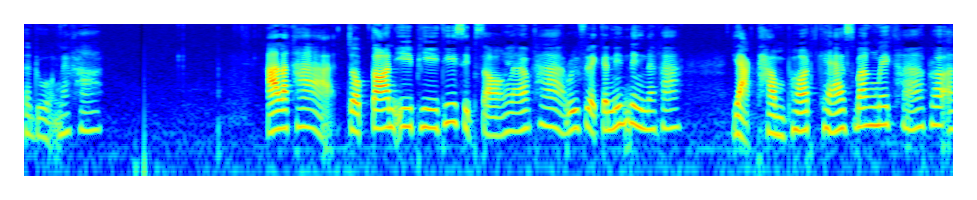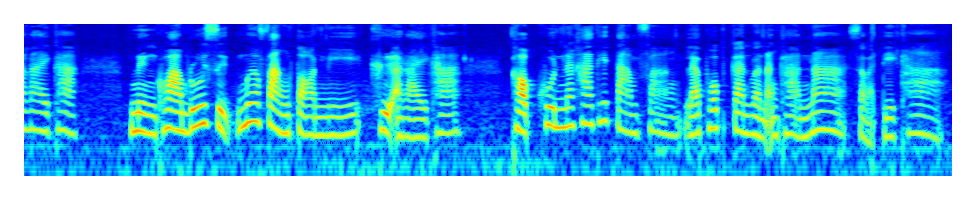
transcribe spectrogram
สะดวกนะคะเอาละค่ะ จบตอน EP ที่ 12 แล้วค่ะ reflect กันนิดนึงนะคะ อยากทำพอดแคสต์บ้างไหมคะ เพราะอะไรค่ะหนึ่งความรู้สึกเมื่อฟังตอนนี้คืออะไรคะ ขอบคุณนะคะที่ตามฟังและพบกันวันอังคารหน้า สวัสดีค่ะ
